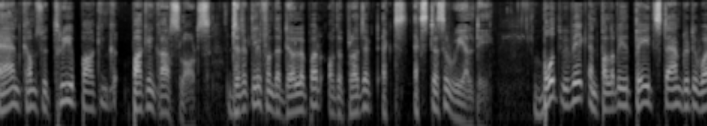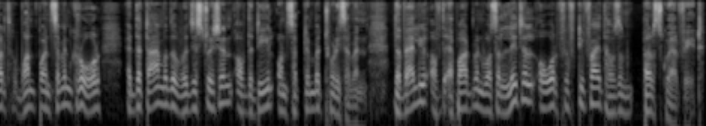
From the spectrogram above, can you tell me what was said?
and comes with three parking parking car slots directly from the developer of the project Ecstasy Realty. Both Vivek and Pallavi paid stamp duty worth 1.7 crore at the time of the registration of the deal on September 27. The value of the apartment was a little over 55,000 per square feet.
